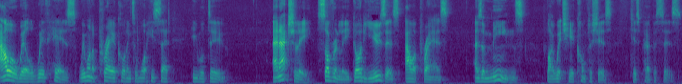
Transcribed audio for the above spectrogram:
our will with His. We want to pray according to what He said He will do. And actually, sovereignly, God uses our prayers as a means by which He accomplishes His purposes.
